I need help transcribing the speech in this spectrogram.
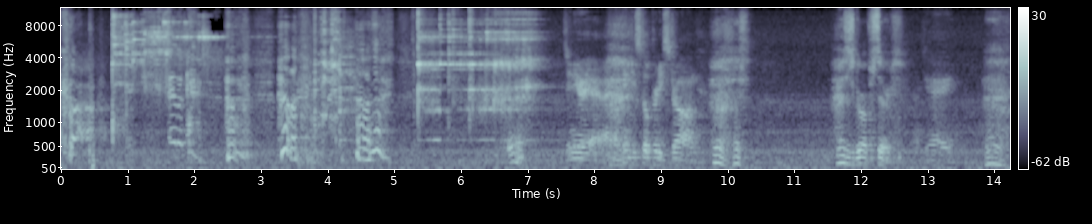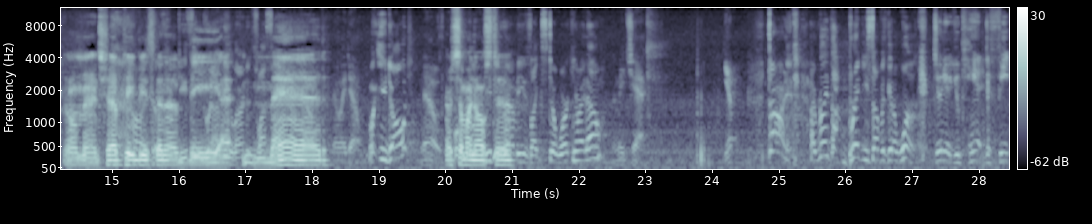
cup. And a, and a, and a, Junior, I, I- I think he's still pretty strong. Let's just go upstairs. Okay. Oh man, Chef PB's gonna Do be gravity uh, learned its lesson? mad. No, I don't. What, you don't? No. Or someone Well, else do you think too. gravity's like still working right now? Let me check. Yep. Darn it! I really thought breaking stuff was gonna work. Junior, you can't defeat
